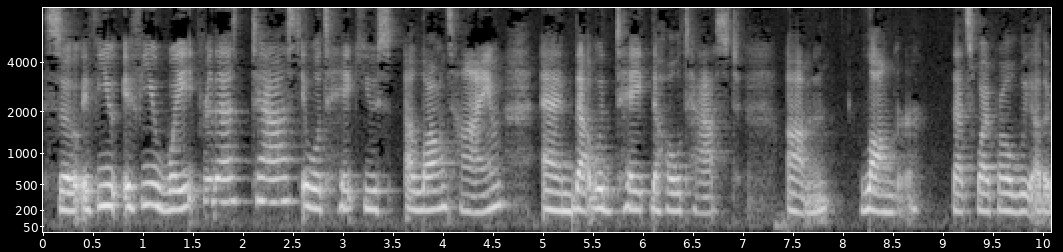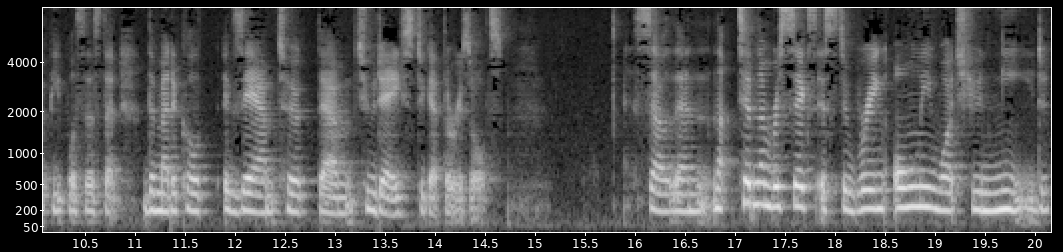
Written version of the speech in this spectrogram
So if you if you wait for that test, it will take you a long time, and that would take the whole test um, longer. That's why probably other people says that the medical exam took them two days to get the results. So then tip number six is to bring only what you need.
